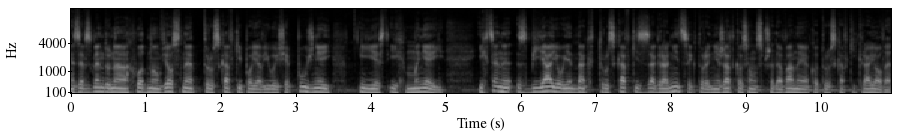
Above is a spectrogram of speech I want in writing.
Ze względu na chłodną wiosnę truskawki pojawiły się później i jest ich mniej. Ich ceny zbijają jednak truskawki z zagranicy, które nierzadko są sprzedawane jako truskawki krajowe.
